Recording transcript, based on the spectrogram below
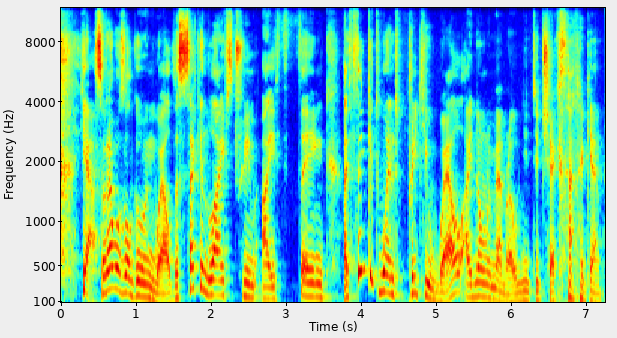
yeah, so that was all going well. The second live stream, I think, I think it went pretty well. I don't remember. I will need to check that again.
